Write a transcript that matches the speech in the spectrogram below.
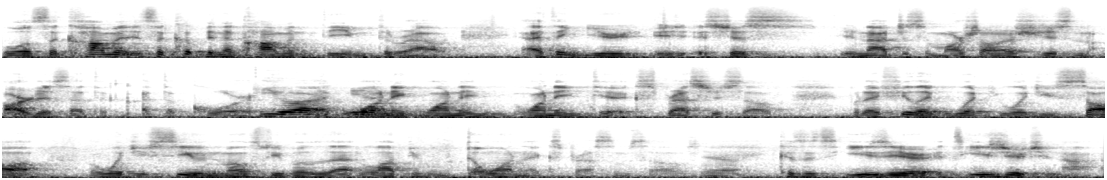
well, it's a common. It's a, been a common theme throughout. I think you're. It's just you're not just a martial artist. You're just an artist at the at the core. You are, like yeah. wanting wanting wanting to express yourself. But I feel like what what you saw or what you see in most people is that a lot of people don't want to express themselves. Yeah. Because it's easier. It's easier to not.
